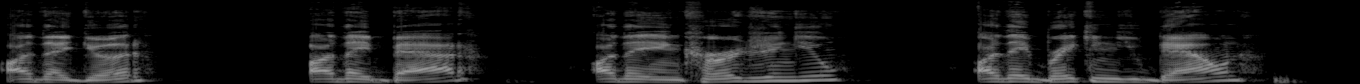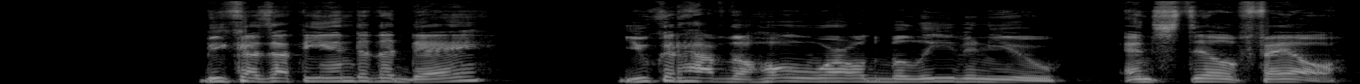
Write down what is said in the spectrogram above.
Are they good? Are they bad? Are they encouraging you? Are they breaking you down? Because at the end of the day, you could have the whole world believe in you and still fail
